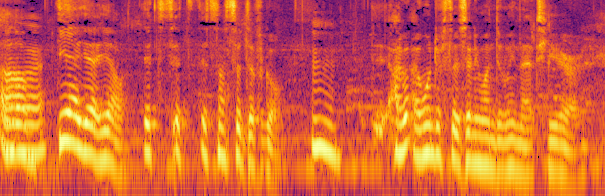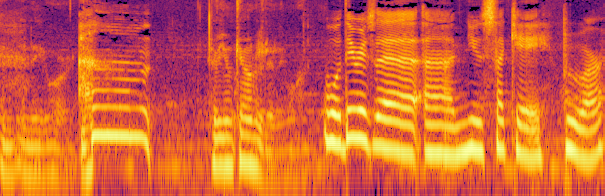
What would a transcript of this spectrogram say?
Um, yeah, yeah, yeah. It's it's it's not so difficult. Mm. I, I, wonder if there's anyone doing that here in, in New York. Um, Have you encountered anyone? Well, there is a, a new sake brewer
